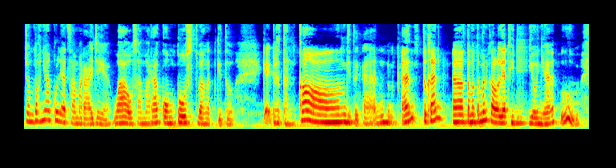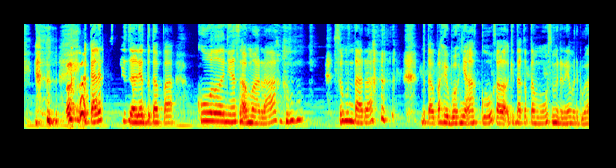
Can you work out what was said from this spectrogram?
contohnya aku lihat Samara aja ya. Wow Samara composed banget gitu. Kayak kelihatan calm gitu kan. Kan? Tuh kan uh, teman-teman kalau lihat videonya uh. Kalian bisa lihat betapa coolnya Samara. Sementara betapa hebohnya aku kalau kita ketemu sebenarnya berdua.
